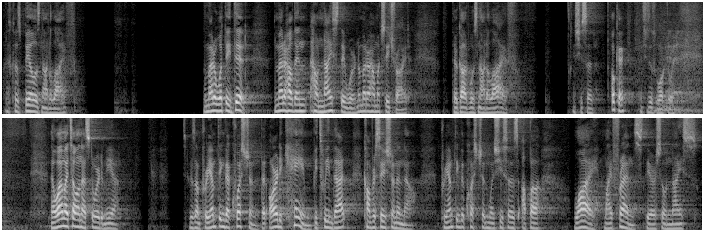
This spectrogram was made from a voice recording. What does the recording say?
but it's because Baal is not alive. No matter what they did, no matter how, then, how nice they were, no matter how much they tried, their God was not alive. And she said, Okay. And she just walked away. Now, why am I telling that story to Mia? It's because I'm preempting that question that already came between that conversation and now. Preempting the question when she says, Appa, why, my friends, they are so nice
